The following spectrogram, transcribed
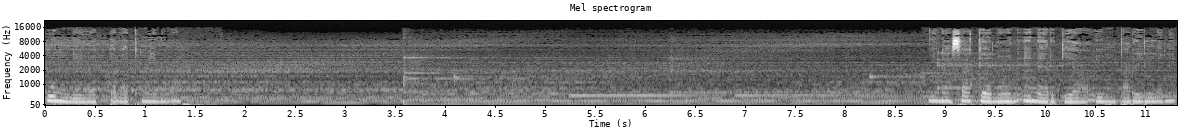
Kunnioittavat minua. Minä säkenöin energiaa ympärilleni.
